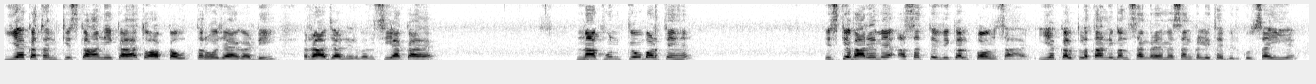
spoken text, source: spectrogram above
यह कथन किस कहानी का है? तो आपका उत्तर हो जाएगा डी, राजा निर्वंशिया का है। नाखून क्यों बढ़ते हैं? इसके बारे में असत्य विकल्प कौन सा है? यह कल्पलता निबंध संग्रह में संकलित है, बिल्कुल सही है।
